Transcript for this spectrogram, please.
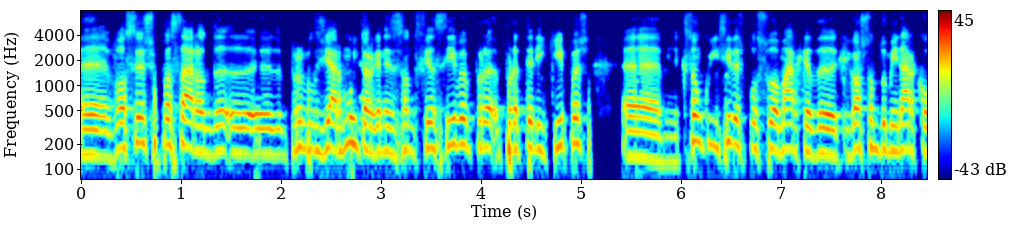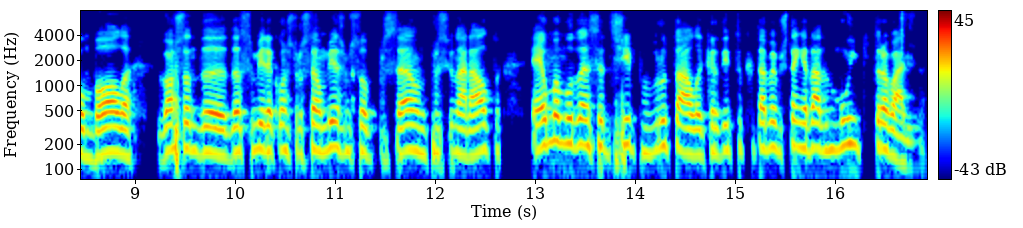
Uh, vocês passaram de, uh, de, privilegiar muito a organização defensiva para, para ter equipas uh, que são conhecidas pela sua marca de que gostam de dominar com bola, gostam de, de, assumir a construção mesmo sob pressão, de pressionar alto. É uma mudança de chip brutal. Acredito que também vos tenha dado muito trabalho.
